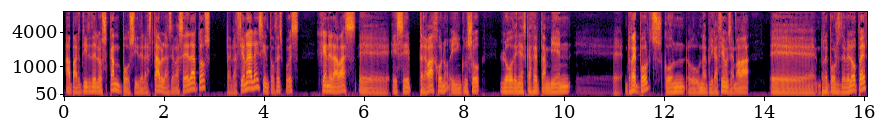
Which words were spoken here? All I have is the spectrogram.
a partir de los campos y de las tablas de base de datos relacionales y entonces pues generabas eh, ese trabajo, ¿no? E incluso luego tenías que hacer también eh, reports con una aplicación que se llamaba Reports Developer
